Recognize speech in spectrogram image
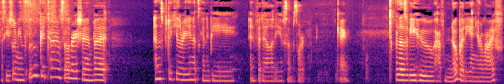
This usually means, ooh, good time, celebration, but in this particular reading, it's going to be infidelity of some sort. Okay. For those of you who have nobody in your life,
